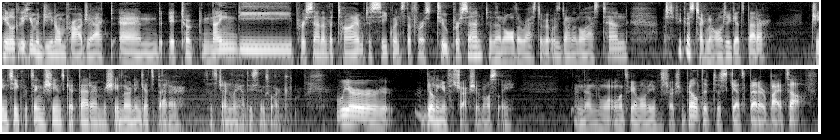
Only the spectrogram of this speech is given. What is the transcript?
You look at the Human Genome Project, and it took 90% of the time to sequence the first 2%, and then all the rest of it was done in the last 10, just because technology gets better. Gene sequencing machines get better, machine learning gets better. That's generally how these things work. We are building infrastructure mostly. And then once we have all the infrastructure built, it just gets better by itself.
